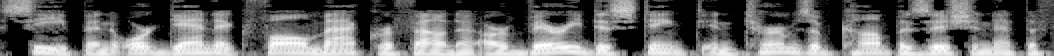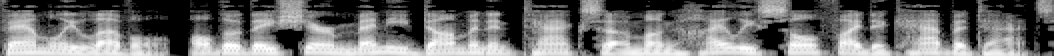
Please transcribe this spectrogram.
seep and organic fall macrofauna are very distinct in terms of composition at the family level, although they share many dominant taxa among highly sulfidic habitats,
